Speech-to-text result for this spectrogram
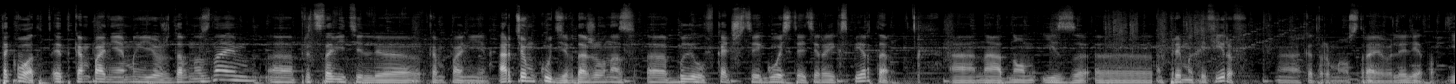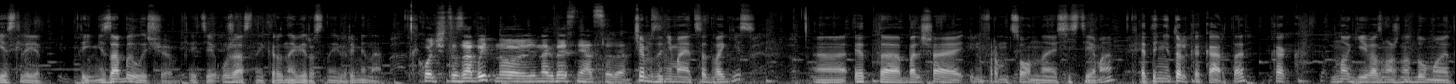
Так вот, эта компания, мы ее уже давно знаем. Э, Представитель э, компании Артем Кудзев даже у нас э, был в качестве гостя-эксперта на одном из э, прямых эфиров, э, которые мы устраивали летом. Если ты не забыл еще эти ужасные коронавирусные времена. Хочется забыть, но иногда снятся, да. Чем занимается 2GIS? Э, Это большая информационная система. Это не только карта, как многие, возможно, думают.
